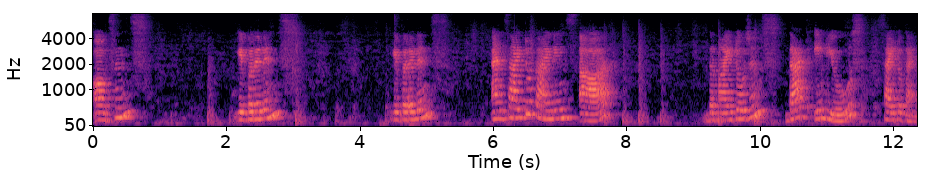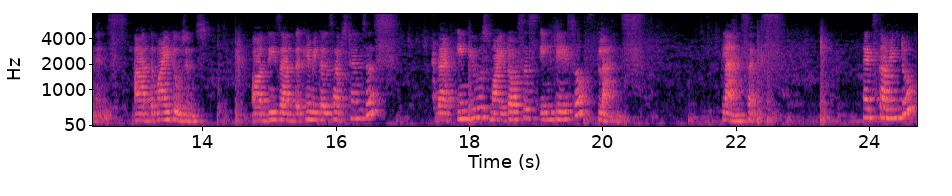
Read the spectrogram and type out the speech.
auxins, gibberellins, gibberellins and cytokinins are the mitogens that induce cytokinins are the mitogens or these are the chemical substances that induce mitosis in case of plants, plant cells. Next coming to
